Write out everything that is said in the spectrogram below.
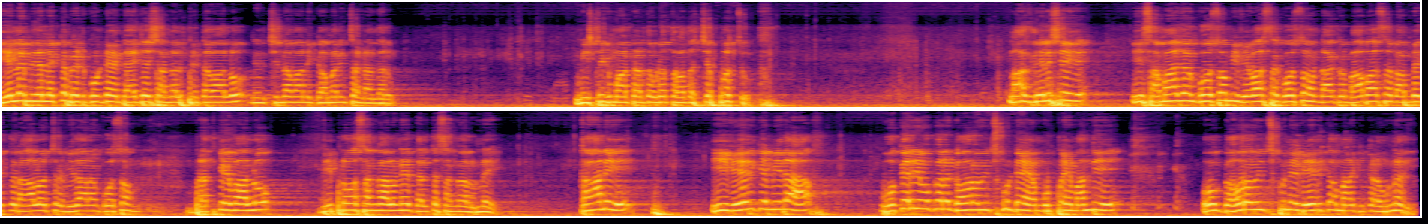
ఏళ్ళ మీద లెక్క పెట్టుకుంటే దయచేసి అందరు పెద్దవాళ్ళు నేను చిన్నవాడిని గమనించండి అందరూ. మిస్టేక్ మాట్లాడితే కూడా తర్వాత చెప్పొచ్చు. నాకు తెలిసి ఈ సమాజం కోసం ఈ వ్యవస్థ కోసం డాక్టర్ బాబాసాహెబ్ అంబేద్కర్ ఆలోచన విధానం కోసం బ్రతికే వాళ్ళు విప్లవ సంఘాలు ఉన్నాయి దళిత సంఘాలు ఉన్నాయి కానీ ఈ వేదిక మీద ఒకరి ఒకరు గౌరవించుకుంటే ముప్పై మంది ఓ గౌరవించుకునే వేదిక మనకి ఇక్కడ ఉన్నది.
